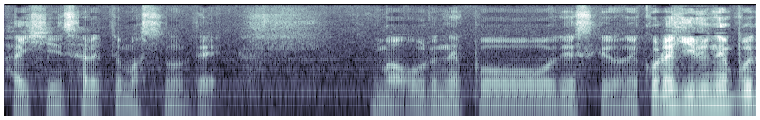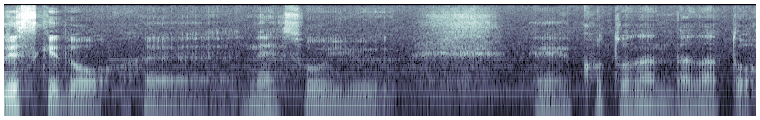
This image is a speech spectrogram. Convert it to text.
配信されてますので、まあ、オルネポですけどねこれは昼ネポですけど、えー、ね、そういう、えことなんだなと、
